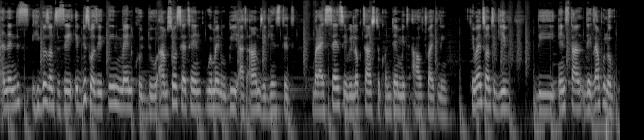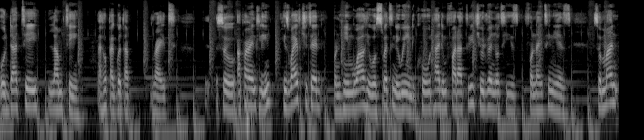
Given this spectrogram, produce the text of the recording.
And then this he goes on to say if this was a thing men could do, I'm so certain women would be at arms against it. But I sense a reluctance to condemn it outrightly. He went on to give the instance the example of Odartey Lamptey. I hope I got that right. So apparently, his wife cheated on him while he was sweating away in the cold, had him father three children not his for 19 years. So man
